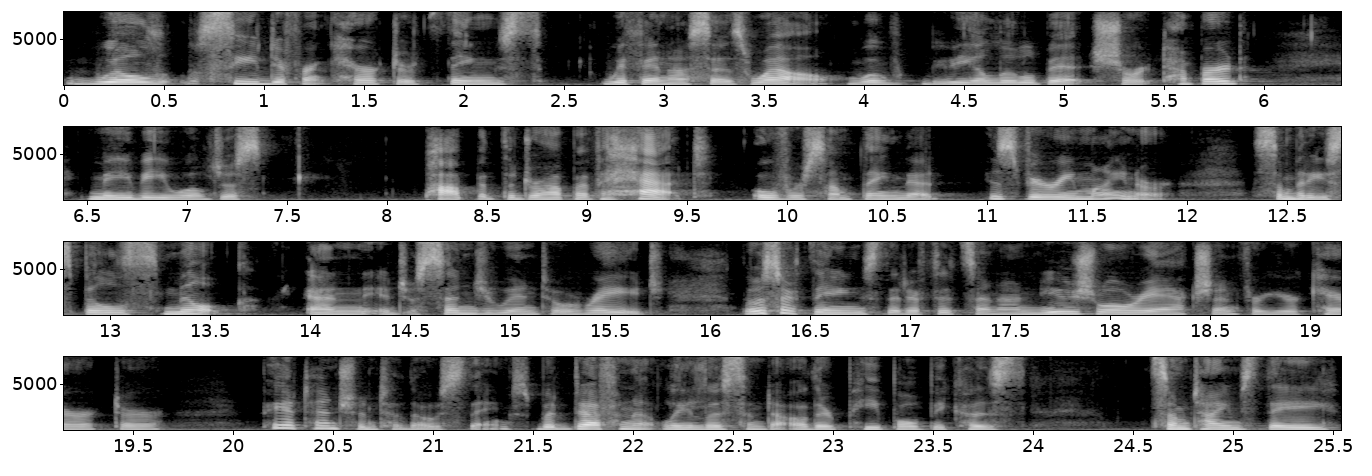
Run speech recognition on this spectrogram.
we'll see different character things within us as well. We'll be a little bit short tempered. Maybe we'll just pop at the drop of a hat over something that is very minor. Somebody spills milk and it just sends you into a rage. Those are things that, if it's an unusual reaction for your character, pay attention to those things. But definitely listen to other people because sometimes they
